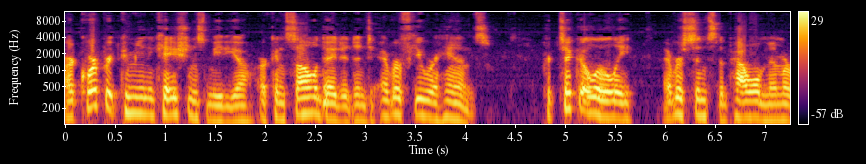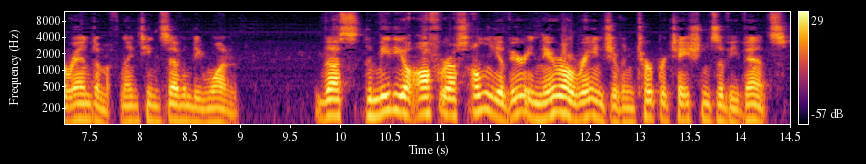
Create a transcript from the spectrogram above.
Our corporate communications media are consolidated into ever fewer hands, particularly ever since the Powell Memorandum of 1971. Thus, the media offer us only a very narrow range of interpretations of events,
